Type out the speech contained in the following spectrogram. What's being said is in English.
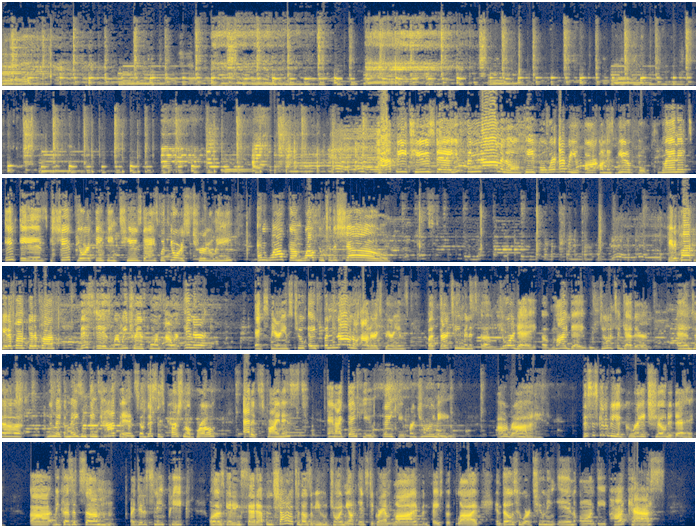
Happy wherever you are on this beautiful planet. It is Shift Your Thinking Tuesdays with yours truly. And welcome, welcome to the show. Get it pump, get it pump, get it pump. This is where we transform our inner experience to a phenomenal outer experience. But 13 minutes of your day, of my day, we do it together and uh, we make amazing things happen. So, this is personal growth at its finest. And I thank you, thank you for joining. All right. This is going to be a great show today uh, because it's, um, I did a sneak peek while I was getting set up. And shout out to those of you who joined me on Instagram Live and Facebook Live, and those who are tuning in on the podcast.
